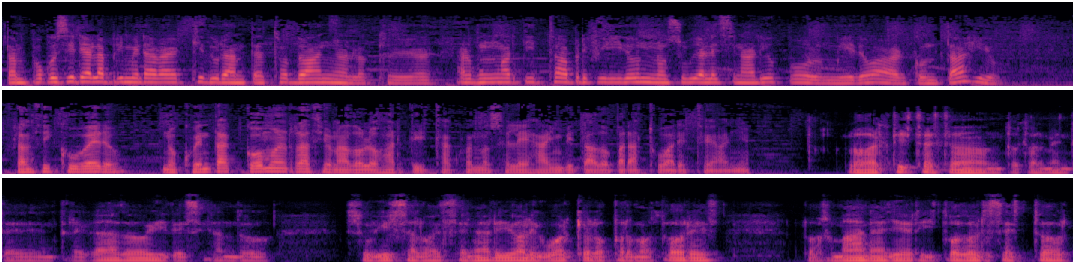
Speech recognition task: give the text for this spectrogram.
tampoco sería la primera vez que durante estos dos años en los que algún artista ha preferido no subir al escenario por miedo al contagio. Francis Cubero nos cuenta cómo han reaccionado los artistas cuando se les ha invitado para actuar este año. Los artistas están totalmente entregados y deseando subirse a los escenarios, al igual que los promotores, los managers y todo el sector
